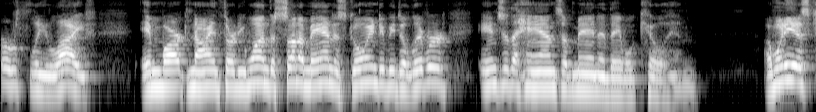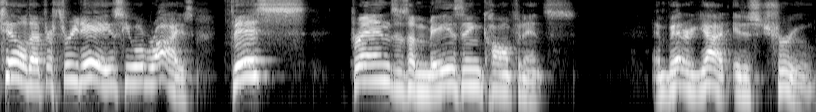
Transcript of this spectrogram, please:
earthly life in Mark 9:31, the Son of Man is going to be delivered into the hands of men and they will kill him. And when he is killed after 3 days, he will rise. This, friends, is amazing confidence. And better yet, it is true.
